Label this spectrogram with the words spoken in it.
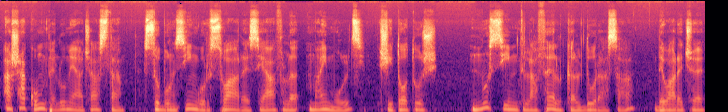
Așa cum pe lumea aceasta, sub un singur soare se află mai mulți și totuși nu simt la fel căldura sa, deoarece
